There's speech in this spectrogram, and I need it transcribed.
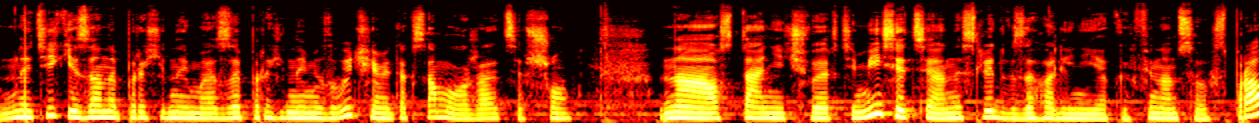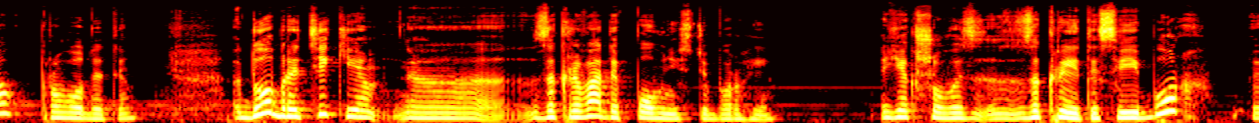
не тільки за неперехідними, а за перехідними звичаями так само вважається, що на останній чверті місяця не слід взагалі ніяких фінансових справ проводити. Добре тільки е, закривати повністю борги. Якщо ви закриєте свій борг, е,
